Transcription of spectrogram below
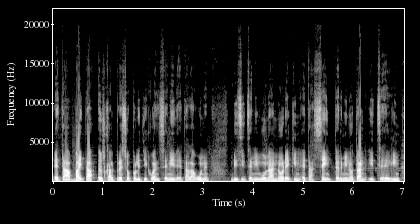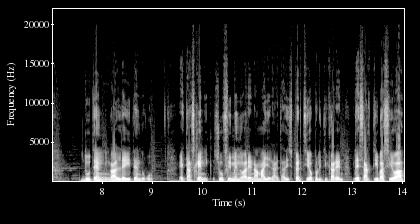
eta baita euskal preso politikoen zenide eta lagunen bizitzen inguna norekin eta zein terminotan hitz egin duten galde egiten dugu. Eta azkenik, sufrimenduaren amaiera eta dispertsio politikaren desaktibazioa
